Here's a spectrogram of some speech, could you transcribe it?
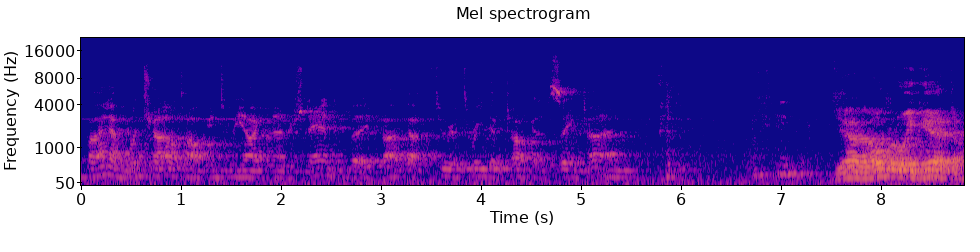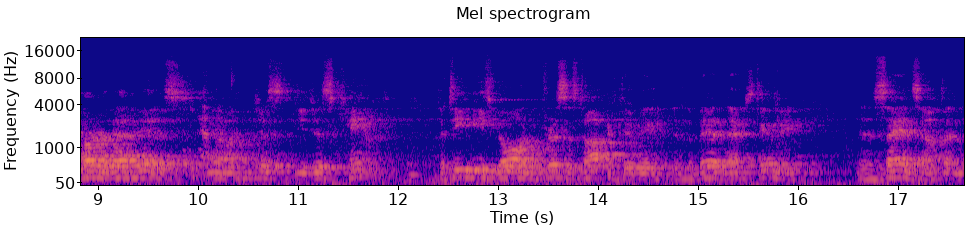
if I have one child talking to me, I can understand it, but if I've got two or three that are talking at the same time, Yeah, the older we get, the harder that is. You know, it just, you just can't. The TV's going, and Chris is talking to me in the bed next to me and is saying something.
